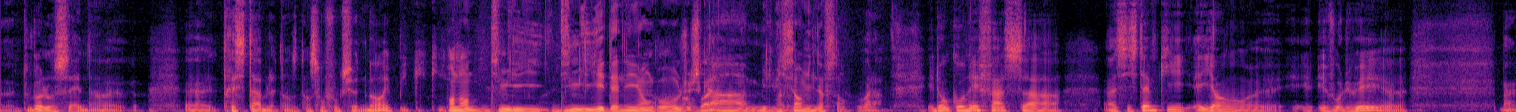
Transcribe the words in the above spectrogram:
euh, tout l'Holocène très stable dans, son fonctionnement et puis pendant 10, milliers, d'années en gros jusqu'à 1800-1900. Voilà. Et donc on est face à un système qui, ayant évolué, ben,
